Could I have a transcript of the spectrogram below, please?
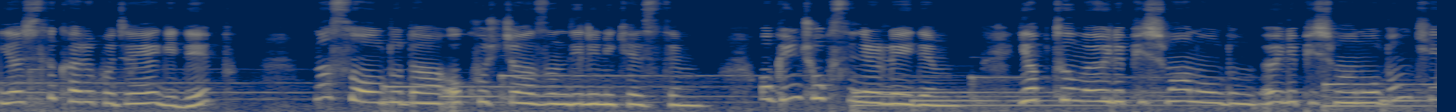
yaşlı karı kocaya gidip nasıl oldu da o kuşcağızın dilini kestim? O gün çok sinirliydim. Yaptığıma öyle pişman oldum, öyle pişman oldum ki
